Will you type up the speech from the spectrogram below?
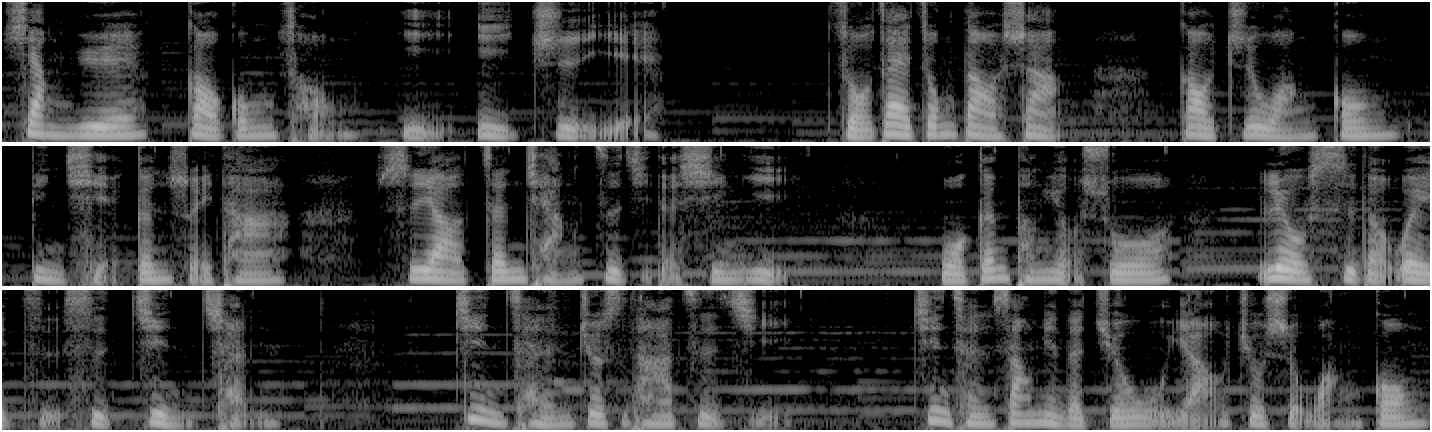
相曰：告公从，以义治也。走在中道上，告知王公，并且跟随他，是要增强自己的心意。我跟朋友说，六世的位置是近臣，近臣就是他自己。近臣上面的九五爻就是王公，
